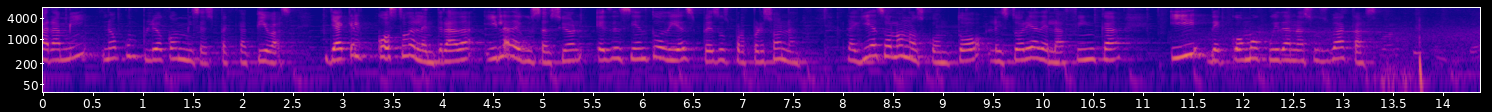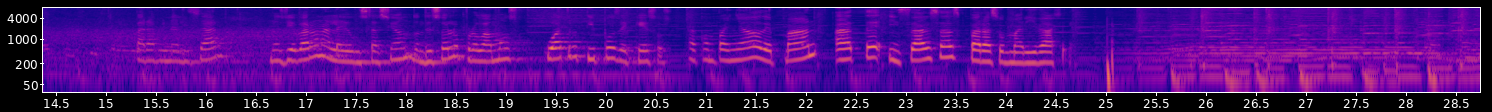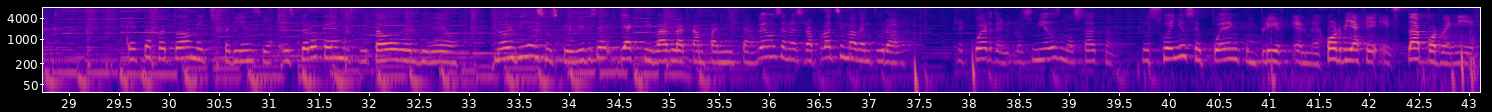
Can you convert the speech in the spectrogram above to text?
Para mí no cumplió con mis expectativas, ya que el costo de la entrada y la degustación es de 110 pesos por persona. La guía solo nos contó la historia de la finca y de cómo cuidan a sus vacas. Para finalizar, nos llevaron a la degustación donde solo probamos cuatro tipos de quesos, acompañado de pan, ate y salsas para su maridaje. Esta fue toda mi experiencia, espero que hayan disfrutado del video. No olviden suscribirse y activar la campanita. Nos vemos en nuestra próxima aventura. Recuerden, los miedos nos atan, los sueños se pueden cumplir, el mejor viaje está por venir.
